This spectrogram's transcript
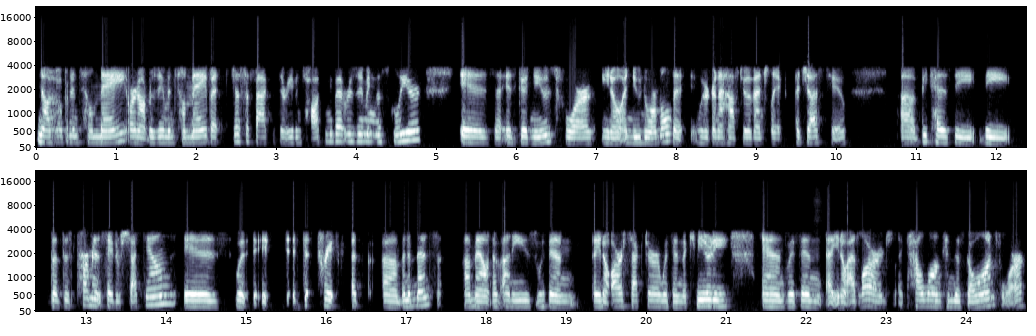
not open until May or not resume until May, but just the fact that they're even talking about resuming the school year is uh, is good news for you know a new normal that we're going to have to eventually adjust to, uh, because the the that this permanent state of shutdown is it, it creates a, um, an immense amount of unease within you know our sector, within the community, and within uh, you know at large. Like how long can this go on for?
